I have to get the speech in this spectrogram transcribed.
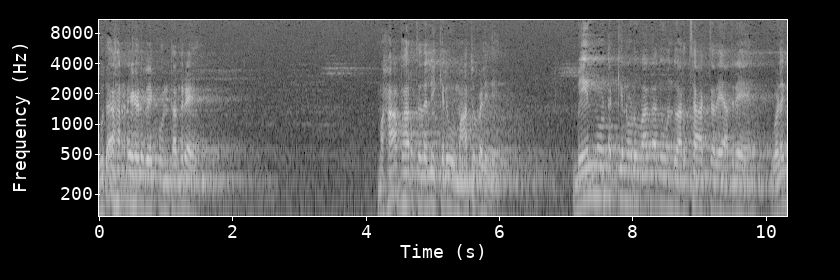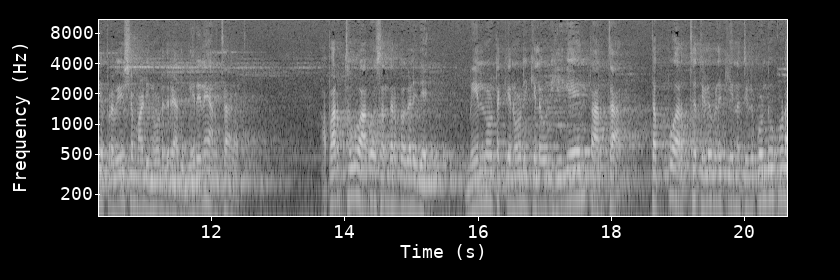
ಉದಾಹರಣೆ ಹೇಳಬೇಕು ಅಂತಂದರೆ, ಮಹಾಭಾರತದಲ್ಲಿ ಕೆಲವು ಮಾತುಗಳಿದೆ. ಮೇಲ್ನೋಟಕ್ಕೆ ನೋಡುವಾಗ ಅದು ಒಂದು ಅರ್ಥ ಆಗ್ತದೆ, ಆದರೆ ಒಳಗೆ ಪ್ರವೇಶ ಮಾಡಿ ನೋಡಿದರೆ ಅದು ಬೇರೆಯೇ ಅರ್ಥ ಆಗುತ್ತೆ. ಅಪಾರ್ಥವೂ ಆಗೋ ಸಂದರ್ಭಗಳಿದೆ. ಮೇಲ್ನೋಟಕ್ಕೆ ನೋಡಿ ಕೆಲವರು ಹೀಗೆ ಅಂತ ಅರ್ಥ, ತಪ್ಪು ಅರ್ಥ ತಿಳುವಳಿಕೆಯನ್ನು ತಿಳ್ಕೊಂಡೂ ಕೂಡ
